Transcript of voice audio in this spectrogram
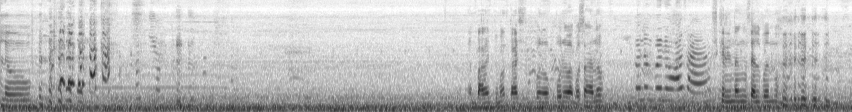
Hello! Ang bakit ma'am? Kasi puno, puno ako sa ano, Punong-puno ka sa... screen ng cellphone mo.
